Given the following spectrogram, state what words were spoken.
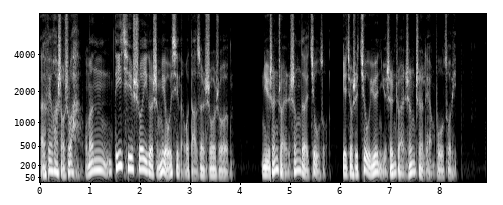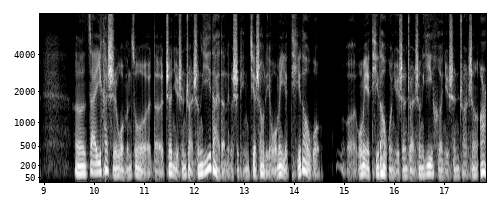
呃，废话少说啊，我们第一期说一个什么游戏呢？我打算说说《女神转生》的旧作，也就是《旧约女神转生》这两部作品。嗯，在一开始我们做的《真女神转生一代》的那个视频介绍里，我们也提到过，呃，我们也提到过《女神转生一》和《女神转生二》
